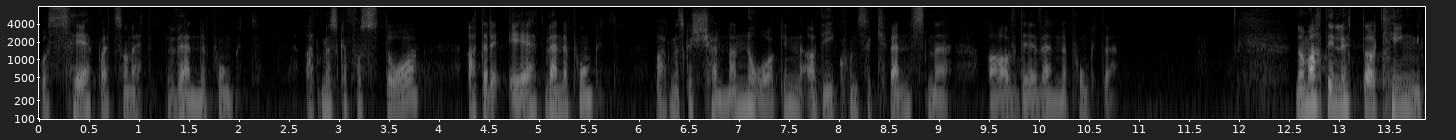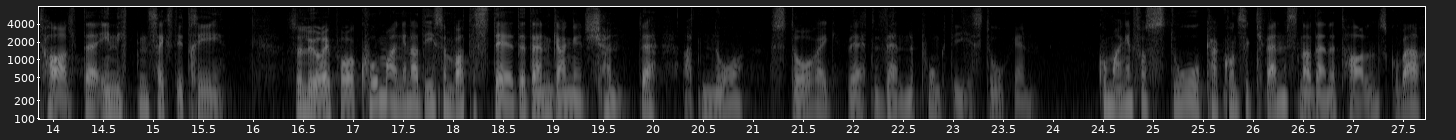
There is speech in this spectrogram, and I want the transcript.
og se på et sånn et vendepunkt. At vi skal forstå at det er et vendepunkt, og at vi skal skjønne noen av de konsekvensene av det vendepunktet. Når Martin Luther King talte i 1963, så lurer jeg på hvor mange av de som var til stede den gangen, skjønte at nå står jeg ved et vendepunkt i historien. Hvor mange forsto hva konsekvensen av denne talen skulle være?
